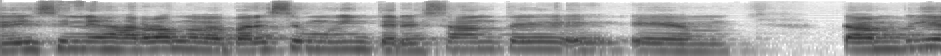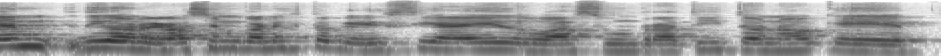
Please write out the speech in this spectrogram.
dice Inés Arrondo, me parece muy interesante. Eh, también, digo, en relación con esto que decía Edu hace un ratito, ¿no? Que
